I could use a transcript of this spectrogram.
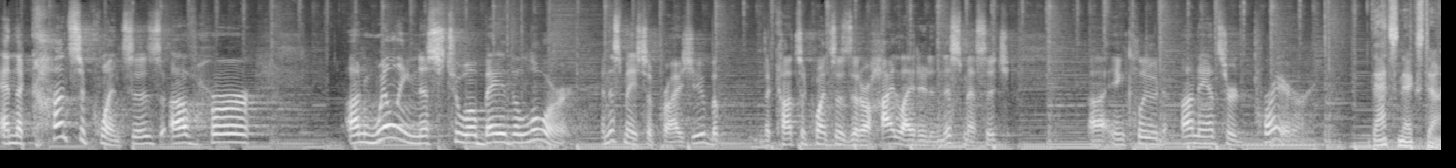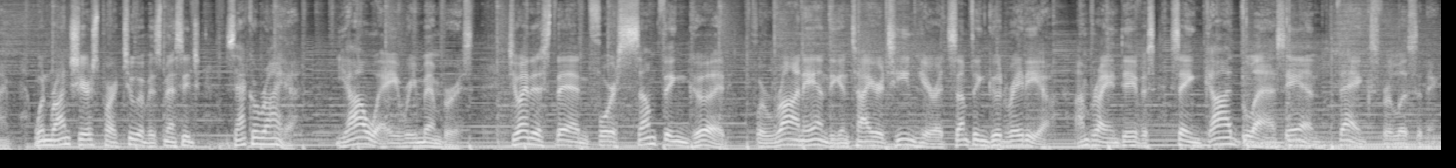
and the consequences of her unwillingness to obey the Lord. And this may surprise you, but the consequences that are highlighted in this message uh, include unanswered prayer. That's next time when Ron shares part two of his message, Zechariah, Yahweh Remembers. Join us then for Something Good. For Ron and the entire team here at Something Good Radio, I'm Brian Davis saying God bless and thanks for listening.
